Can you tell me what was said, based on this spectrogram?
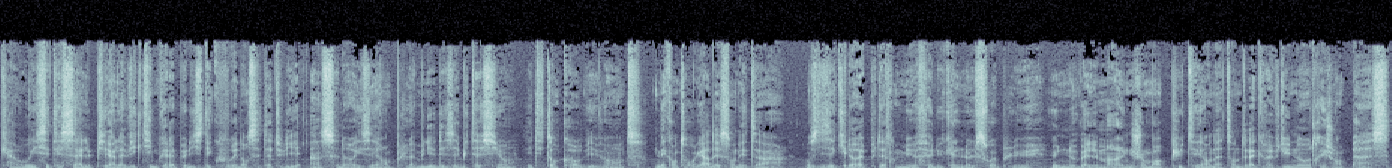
Car oui, c'était ça le la victime que la police découvrit dans cet atelier insonorisé en plein milieu des habitations était encore vivante. Mais quand on regardait son état, on se disait qu'il aurait peut-être mieux fallu qu'elle ne le soit plus. Une nouvelle main, une jambe amputée en attente de la grève autre, et j'en passe.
